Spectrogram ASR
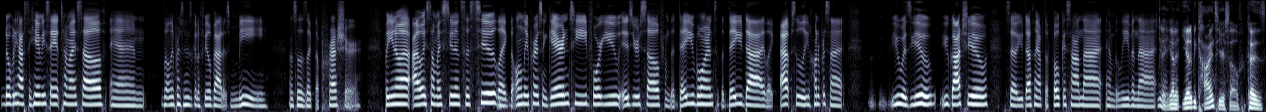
nobody has to hear me say it to myself. And the only person who's going to feel bad is me. And so there's like the pressure. But you know what? I always tell my students this too. Like the only person guaranteed for you is yourself from the day you born to the day you die. Like absolutely 100%. You is you. You got you. So you definitely have to focus on that and believe in that. Yeah, you gotta you gotta be kind to yourself because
